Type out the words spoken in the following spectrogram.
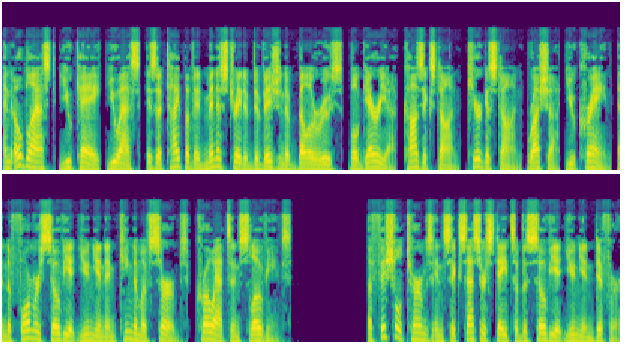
An oblast UK, US, is a type of administrative division of Belarus, Bulgaria, Kazakhstan, Kyrgyzstan, Russia, Ukraine, and the former Soviet Union and Kingdom of Serbs, Croats and Slovenes. Official terms in successor states of the Soviet Union differ,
